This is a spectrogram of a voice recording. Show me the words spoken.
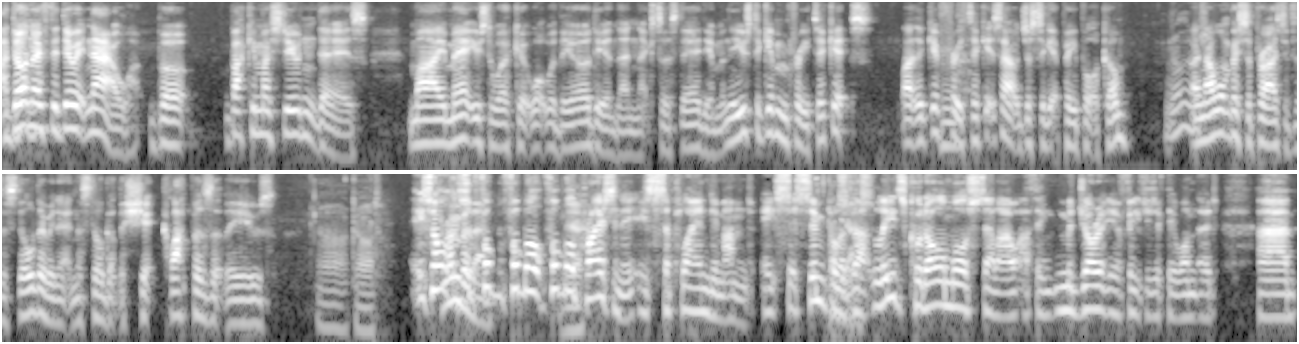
I don't know if they do it now, but back in my student days, my mate used to work at what were the Odeon then next to the stadium, and they used to give them free tickets. Like they give free tickets out just to get people to come. And I wouldn't be surprised if they're still doing it and they've still got the shit clappers that they use. Oh god. It's all Remember so them? football. Football Yeah. pricing is supply and demand. It's as simple as Yes. that. Leeds could almost sell out. I think majority of features if they wanted. Um,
